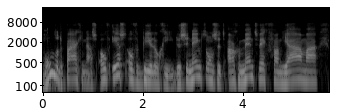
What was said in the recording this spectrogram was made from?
honderden pagina's, over, eerst over biologie. Dus ze neemt ons het argument weg van ja, maar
